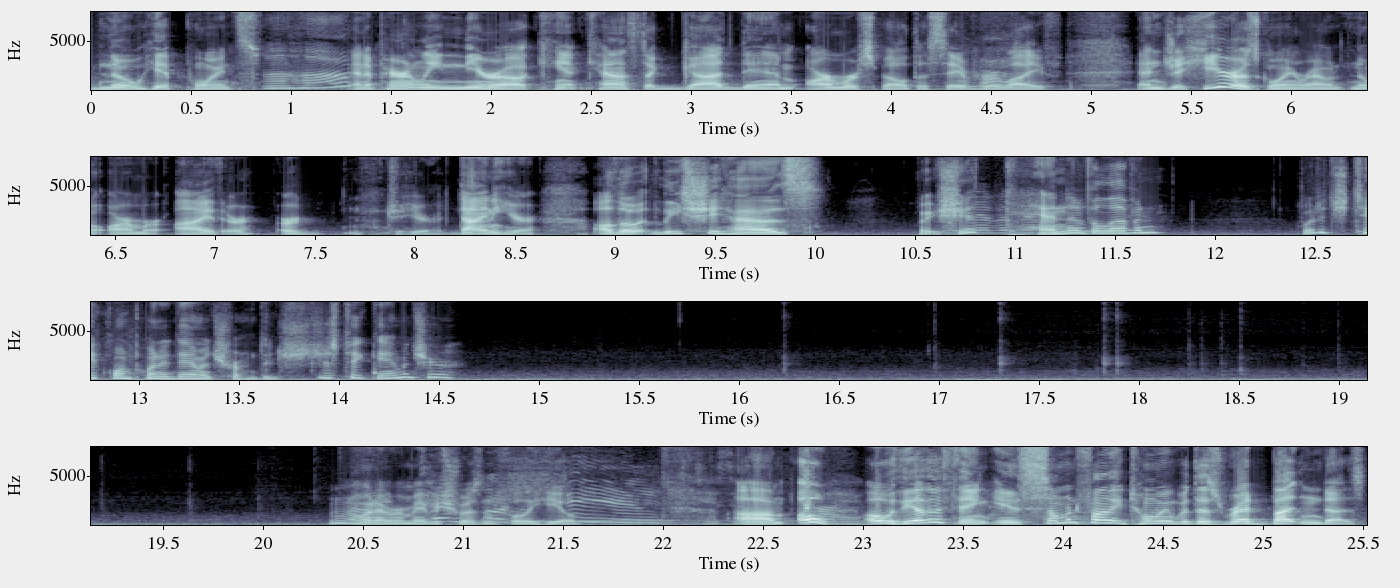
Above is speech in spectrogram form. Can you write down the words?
no hit points. And apparently, Neera can't cast a goddamn armor spell to save her life. And Jaheira's going around with no armor either. Or, Jaheira, Dinah here. Although, at least she has. Wait, she had 10 of 11? What did she take one point of damage from? Did she just take damage here? Hmm, whatever, maybe she wasn't fully healed. Um, oh, oh, the other thing is someone finally told me what this red button does.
